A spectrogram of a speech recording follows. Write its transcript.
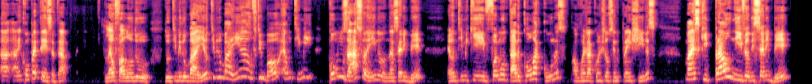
a, a incompetência, tá? Léo falou do, do time do Bahia. O time do Bahia, o futebol, é um time comunzaço aí no, na Série B. É um time que foi montado com lacunas, algumas lacunas estão sendo preenchidas, mas que para o nível de Série B,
